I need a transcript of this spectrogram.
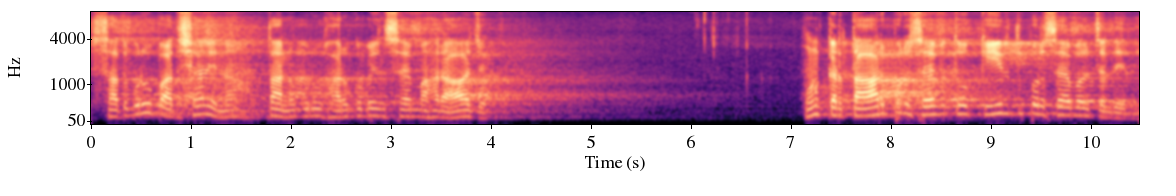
ਸਤਿਗੁਰੂ ਪਾਤਸ਼ਾਹ ਨੇ ਨਾ, ਧੰਨ ਗੁਰੂ ਹਰਗੋਬਿੰਦ ਸਾਹਿਬ ਮਹਾਰਾਜ, ਹੁਣ ਕਰਤਾਰਪੁਰ ਸਾਹਿਬ ਤੋਂ ਕੀਰਤਪੁਰ ਸਾਹਿਬ ਵੱਲ ਚੱਲੇ ਨੇ।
